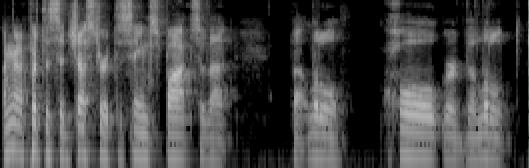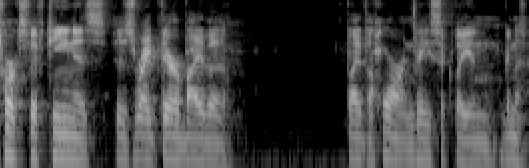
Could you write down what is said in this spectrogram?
I'm going to put this adjuster at the same spot so that that little hole or the little Torx 15 is is right there by the by the horn basically and I'm gonna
